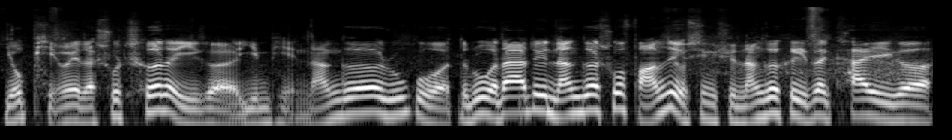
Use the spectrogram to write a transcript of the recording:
有品位的说车的一个音频。南哥如果如果大家对南哥说房子有兴趣，南哥可以再开一个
